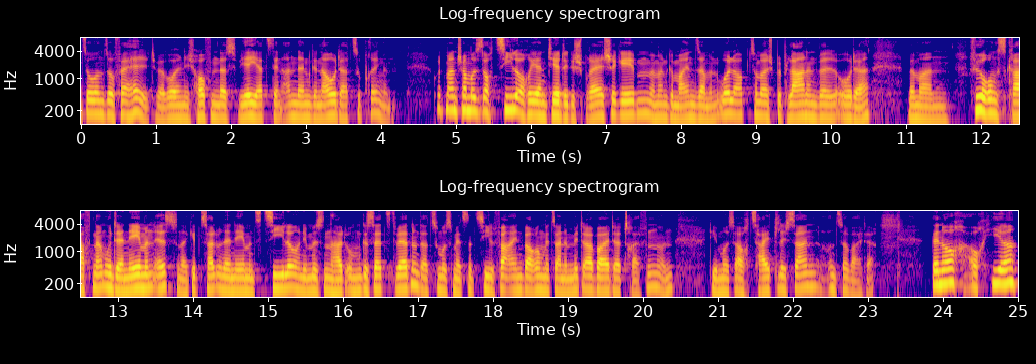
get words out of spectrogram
so und so verhält. Wir wollen nicht hoffen, dass wir jetzt den anderen genau dazu bringen. Gut, manchmal muss es auch zielorientierte Gespräche geben, wenn man gemeinsam einen Urlaub zum Beispiel planen will oder wenn man Führungskraft in einem Unternehmen ist und da gibt es halt Unternehmensziele und die müssen halt umgesetzt werden und dazu muss man jetzt eine Zielvereinbarung mit seinem Mitarbeiter treffen und die muss auch zeitlich sein und so weiter. Dennoch, auch hier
